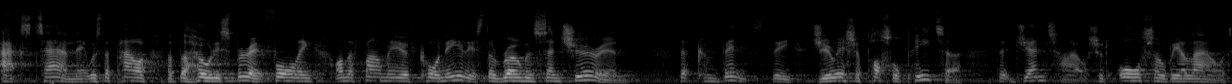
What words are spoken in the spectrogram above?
Acts 10, it was the power of the Holy Spirit falling on the family of Cornelius, the Roman centurion, that convinced the Jewish apostle Peter that Gentiles should also be allowed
